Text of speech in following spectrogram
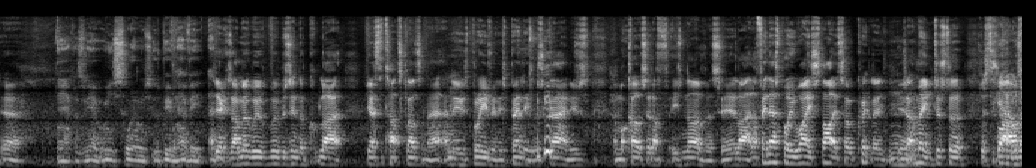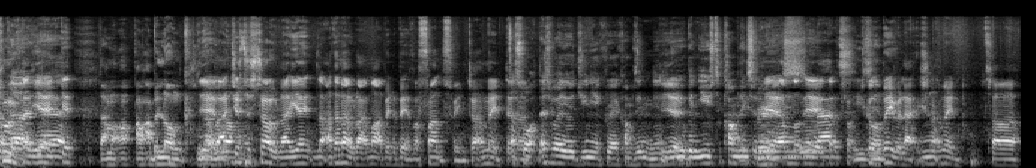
yeah. Yeah, because yeah, when you saw him, he was breathing heavy. Yeah, because I remember we, we was in the like you had to touch gloves and that, and he was breathing, his belly was going, he was, and my coach said he's nervous here, like, and I think that's probably why he started so quickly. Do you know what I mean? Just to Just to get out of the- that, yeah. yeah, get, Damn, I, I, belong. Yeah, I like belong. just to show, like, yeah, like, I don't know, like, it might have been a bit of a front thing. Do you know what I mean? That's Uh, what. That's where your junior career comes in. You, Yeah. You've been used to coming into the Yeah, I'm not, yeah, relax, that's. You've got to be relaxed. You know what I mean? So. Uh,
